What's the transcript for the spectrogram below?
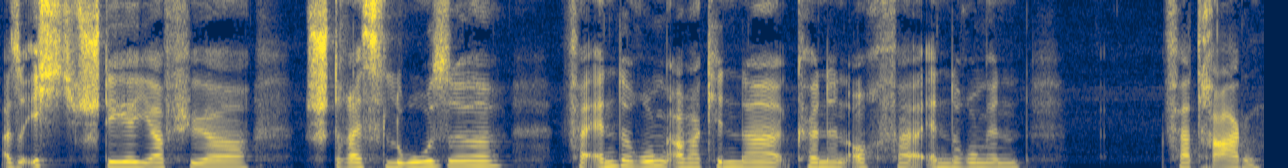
also ich stehe ja für stresslose Veränderungen, aber Kinder können auch Veränderungen vertragen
